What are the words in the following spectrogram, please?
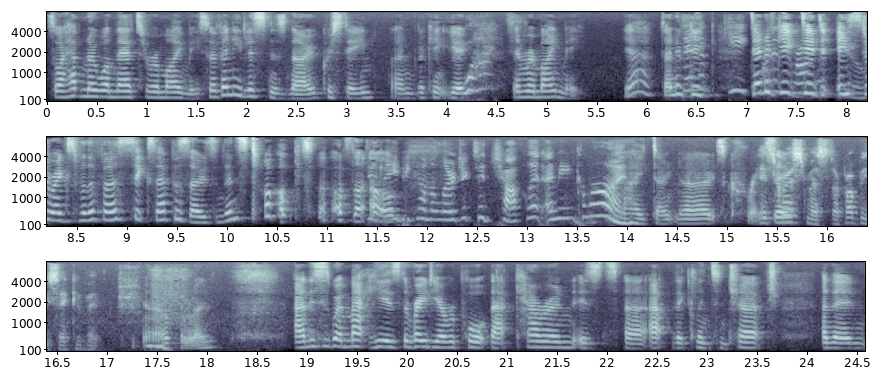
so I have no one there to remind me. So if any listeners know, Christine, I'm looking at you. What? Then remind me. Yeah, Den of Den Geek. of Geek, Den what of Geek did? Easter eggs for the first six episodes and then stopped. I was like, Did oh, they become allergic to chocolate? I mean, come on. I don't know. It's crazy. It's Christmas. They're probably sick of it. Yeah, probably. And this is where Matt hears the radio report that Karen is uh, at the Clinton church, and then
